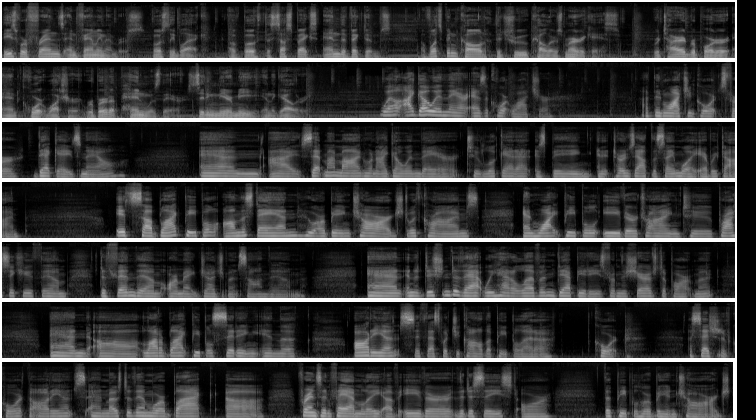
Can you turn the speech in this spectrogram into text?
These were friends and family members, mostly black, of both the suspects and the victims of what's been called the TRU Colors murder case. Retired reporter and court watcher Roberta Penn was there, sitting near me in the gallery. Well, I go in there as a court watcher. I've been watching courts for decades now. And I set my mind when I go in there to look at it as being, and it turns out the same way every time. It's uh, black people on the stand who are being charged with crimes, and white people either trying to prosecute them, defend them, or make judgments on them. And in addition to that, we had 11 deputies from the sheriff's department and uh, a lot of black people sitting in the audience, if that's what you call the people at a court, a session of court, the audience, and most of them were black uh, friends and family of either the deceased or the people who are being charged.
